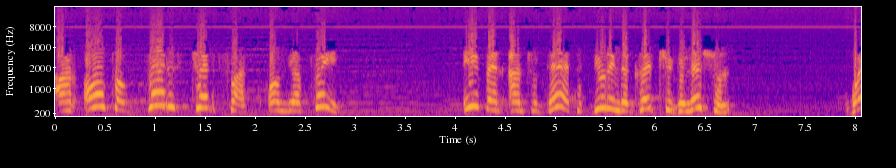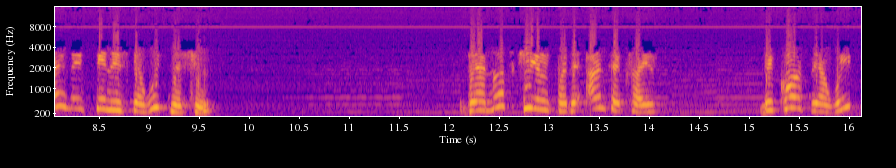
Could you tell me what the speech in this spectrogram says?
are also very steadfast on their faith, even unto death during the Great Tribulation when they finish their witnessing. They are not killed by the Antichrist because they are weak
